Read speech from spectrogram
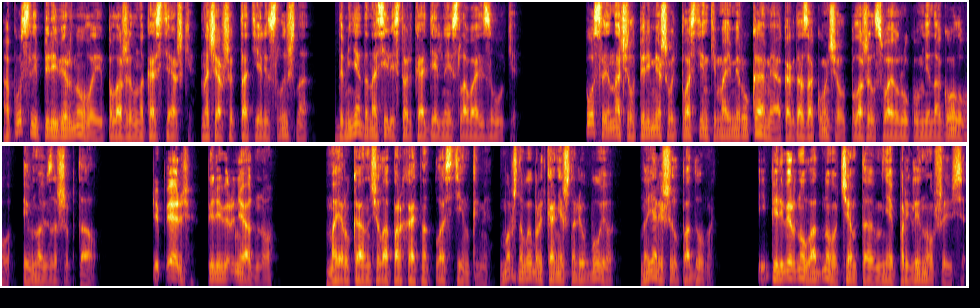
а после перевернул и положил на костяшки, начав шептать еле слышно. До меня доносились только отдельные слова и звуки. После начал перемешивать пластинки моими руками, а когда закончил, положил свою руку мне на голову и вновь зашептал. «Теперь Переверни одну». Моя рука начала порхать над пластинками. Можно выбрать, конечно, любую, но я решил подумать. И перевернул одну, чем-то мне приглянувшуюся.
